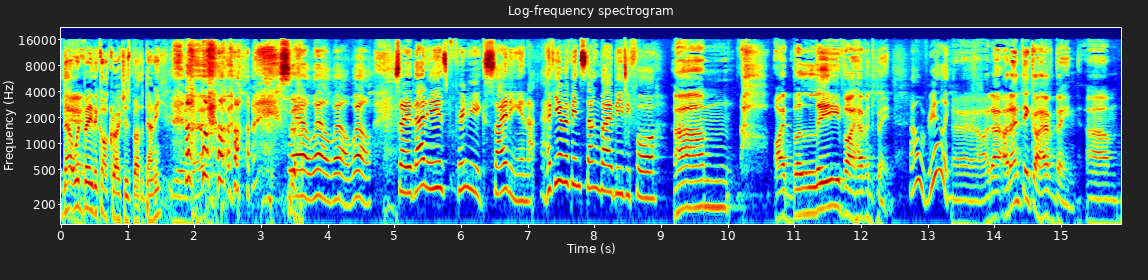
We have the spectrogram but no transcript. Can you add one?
That yeah. would be the cockroaches, brother Danny. Yeah. Well, well, well, well. So that is pretty exciting. And uh, have you ever been stung by a bee before? Um, I believe I haven't been. Oh, really? Uh, I don't. I don't think I have been. Um,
